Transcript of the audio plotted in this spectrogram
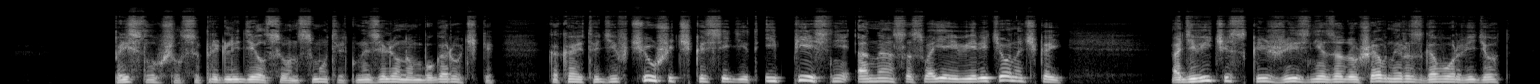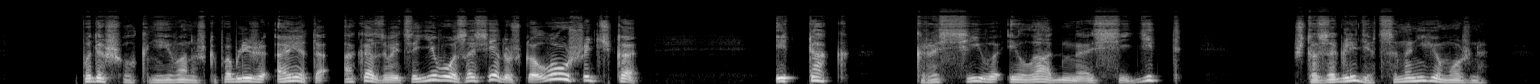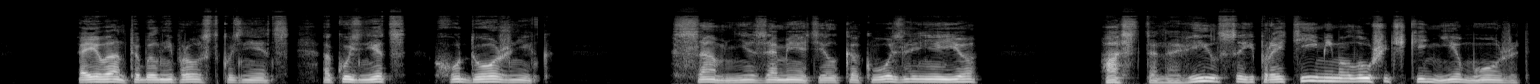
Прислушался, пригляделся, он смотрит на зеленом бугорочке — какая-то девчушечка сидит, и песни она со своей веретеночкой о девической жизни задушевный разговор ведет. Подошел к ней Иванушка поближе, а это, оказывается, его соседушка Лушечка. И так красиво и ладно сидит, что заглядеться на нее можно. А Иван-то был не просто кузнец, а кузнец художник, сам не заметил, как возле нее остановился и пройти мимо Лушечки не может.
